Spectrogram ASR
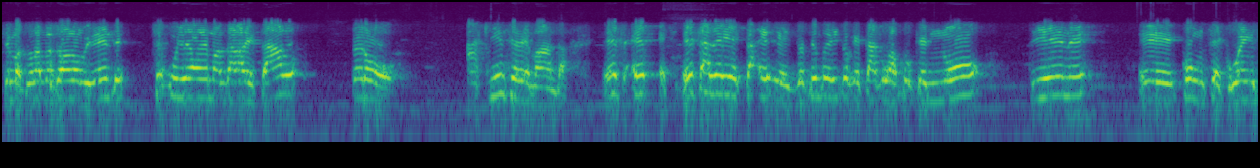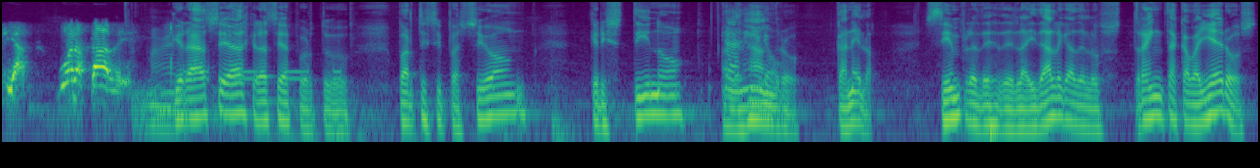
se mató una persona no vidente, se pudiera demandar al Estado, pero ¿a quién se demanda? esa ley está, eh, eh, yo siempre he dicho que está actuada porque no tiene eh, consecuencias. Buenas tardes. Gracias, gracias por tu participación. Cristino Alejandro Canelo, siempre desde la hidalga de los 30 caballeros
